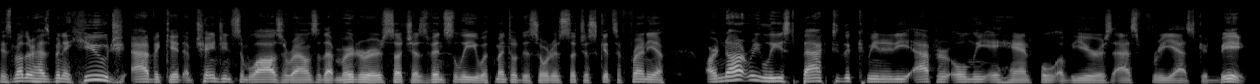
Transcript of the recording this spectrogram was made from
His mother has been a huge advocate of changing some laws around so that murderers such as Vince Li with mental disorders such as schizophrenia are not released back to the community after only a handful of years as free as could be.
